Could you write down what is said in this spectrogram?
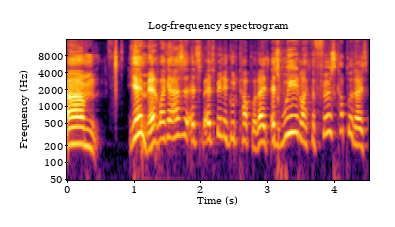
um yeah man like it has it's, it's been a good couple of days. It's weird like the first couple of days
